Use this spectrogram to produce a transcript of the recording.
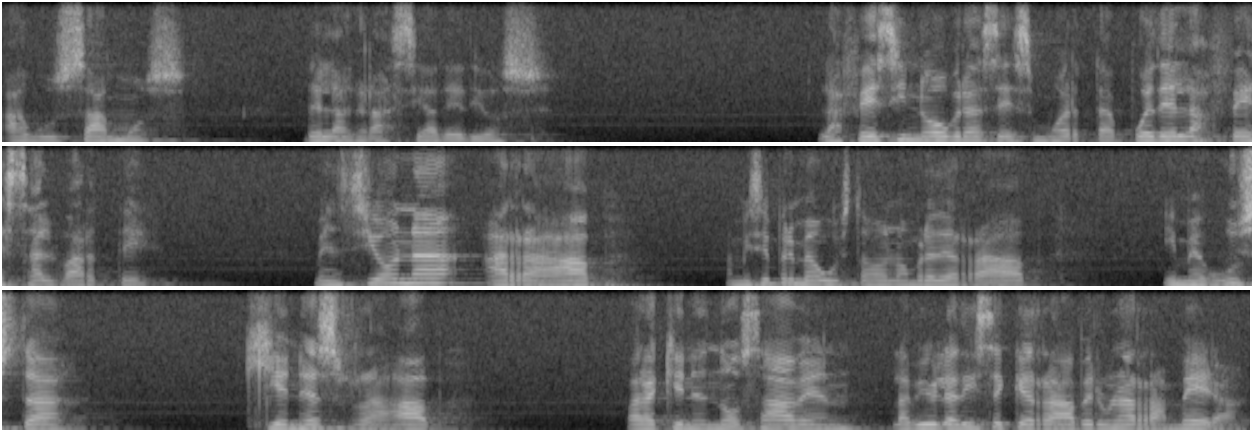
abusamos de la gracia de Dios. La fe sin obras es muerta. ¿Puede la fe salvarte? Menciona a Raab. A mí siempre me ha gustado el nombre de Raab y me gusta quién es Raab. Para quienes no saben, la Biblia dice que Raab era una ramera.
